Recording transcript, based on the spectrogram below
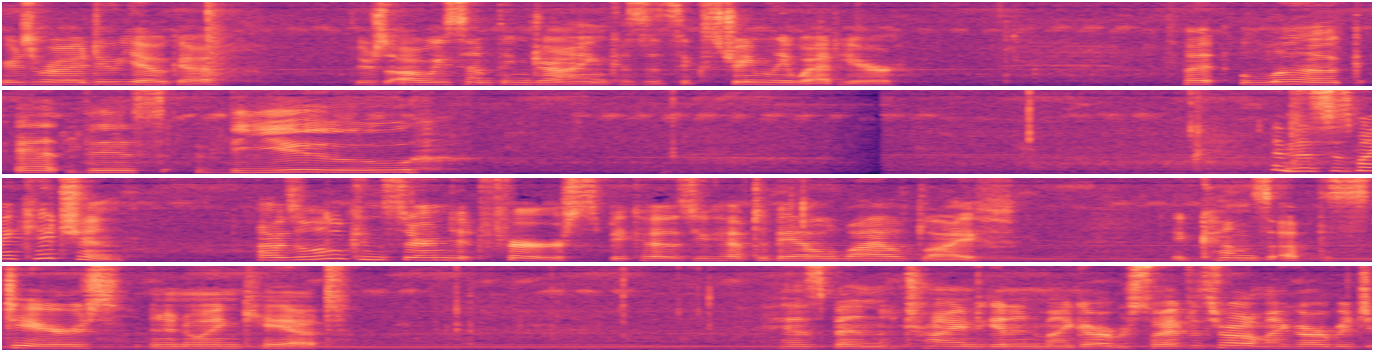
Here's where I do yoga. There's always something drying because it's extremely wet here. But look at this view. And this is my kitchen. I was a little concerned at first because you have to battle wildlife. It comes up the stairs, an annoying cat has been trying to get into my garbage. So I have to throw out my garbage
